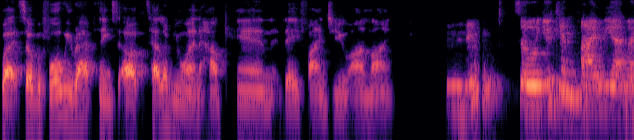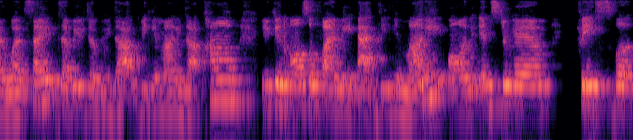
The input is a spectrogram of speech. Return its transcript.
but so before we wrap things up, tell everyone how can they find you online? Mm-hmm. So you can find me at my website, www.veganmani.com. You can also find me at veganmani on Instagram, Facebook,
